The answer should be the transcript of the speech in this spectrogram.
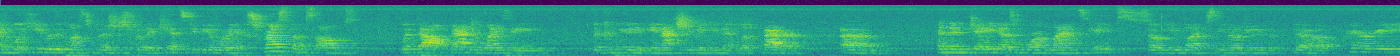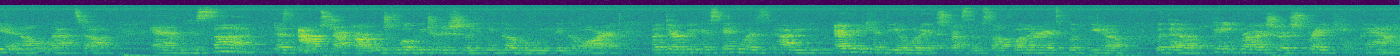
And what he really wants to push is for the kids to be able to express themselves without vandalizing the community and actually making it look better. Um, and then Jay does more of landscapes, so he likes, you know, doing the, the prairie and all of that stuff. And his son does abstract art, which is what we traditionally think of when we think of art. But their biggest thing was having every kid be able to express themselves, whether it's with, you know, with a paintbrush or spray pan,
